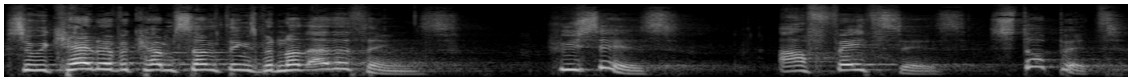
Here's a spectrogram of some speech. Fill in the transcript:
So we can overcome some things, but not other things. Who says? Our faith says, stop it.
